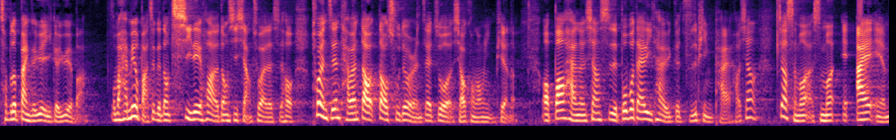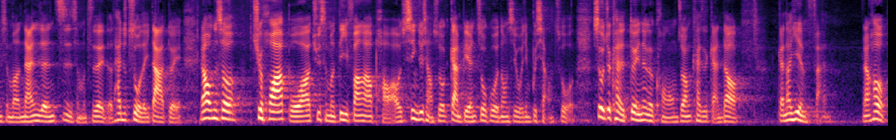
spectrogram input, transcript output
差不多半个月一个月吧，我们还没有把这个东系列化的东西想出来的时候，突然之间台湾到到处都有人在做小恐龙影片了。哦，包含了像是波波戴利，他有一个子品牌，好像叫什么什么 I M 什么男人志什么之类的，他就做了一大堆。然后我那时候去花博啊，去什么地方啊跑啊，我心里就想说，干别人做过的东西，我已经不想做了，所以我就开始对那个恐龙装开始感到。感到厌烦，然后，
